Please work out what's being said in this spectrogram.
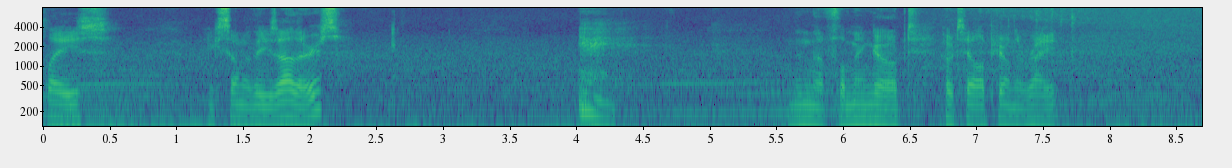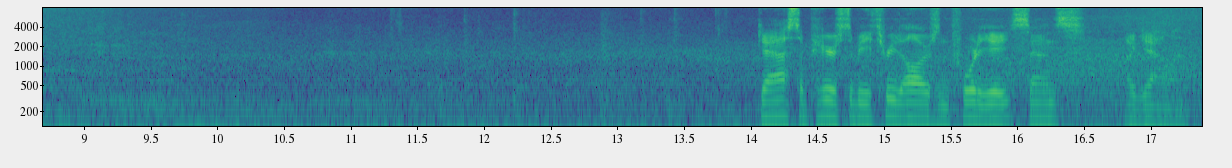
place like some of these others. and then the Flamingo Hotel up here on the right. Gas appears to be $3.48 a gallon.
